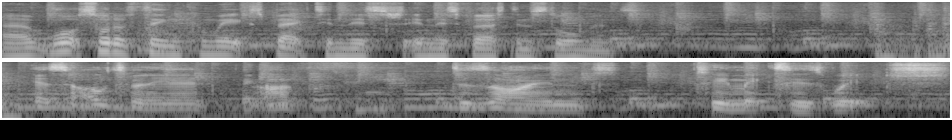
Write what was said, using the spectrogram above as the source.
Uh, what sort of thing can we expect in this in this first instalment? Yeah, so ultimately, I've designed two mixes which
